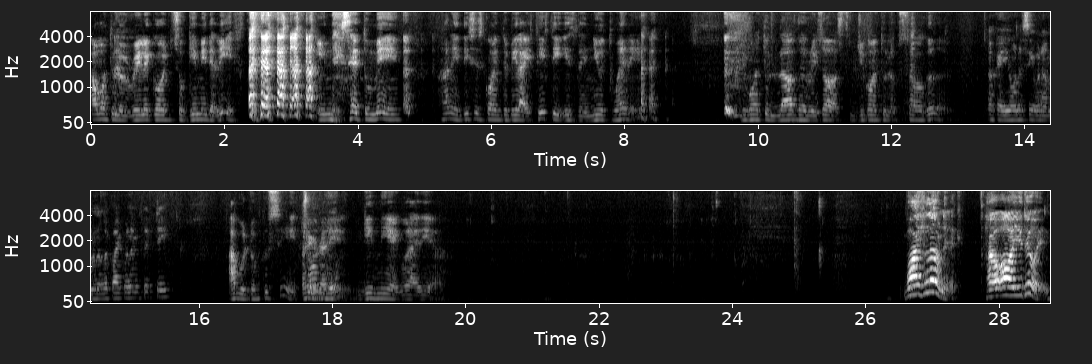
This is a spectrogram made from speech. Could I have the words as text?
I want to look really good, so give me the lift. and they said to me, honey, this is going to be like 50 is the new 20. You're going to love the results. You're going to look so good. okay, you want to see what I'm gonna look like when I'm 50? I would love to see. Are you ready? me. Give me a good idea. Why, hello, Nick. How are you doing?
